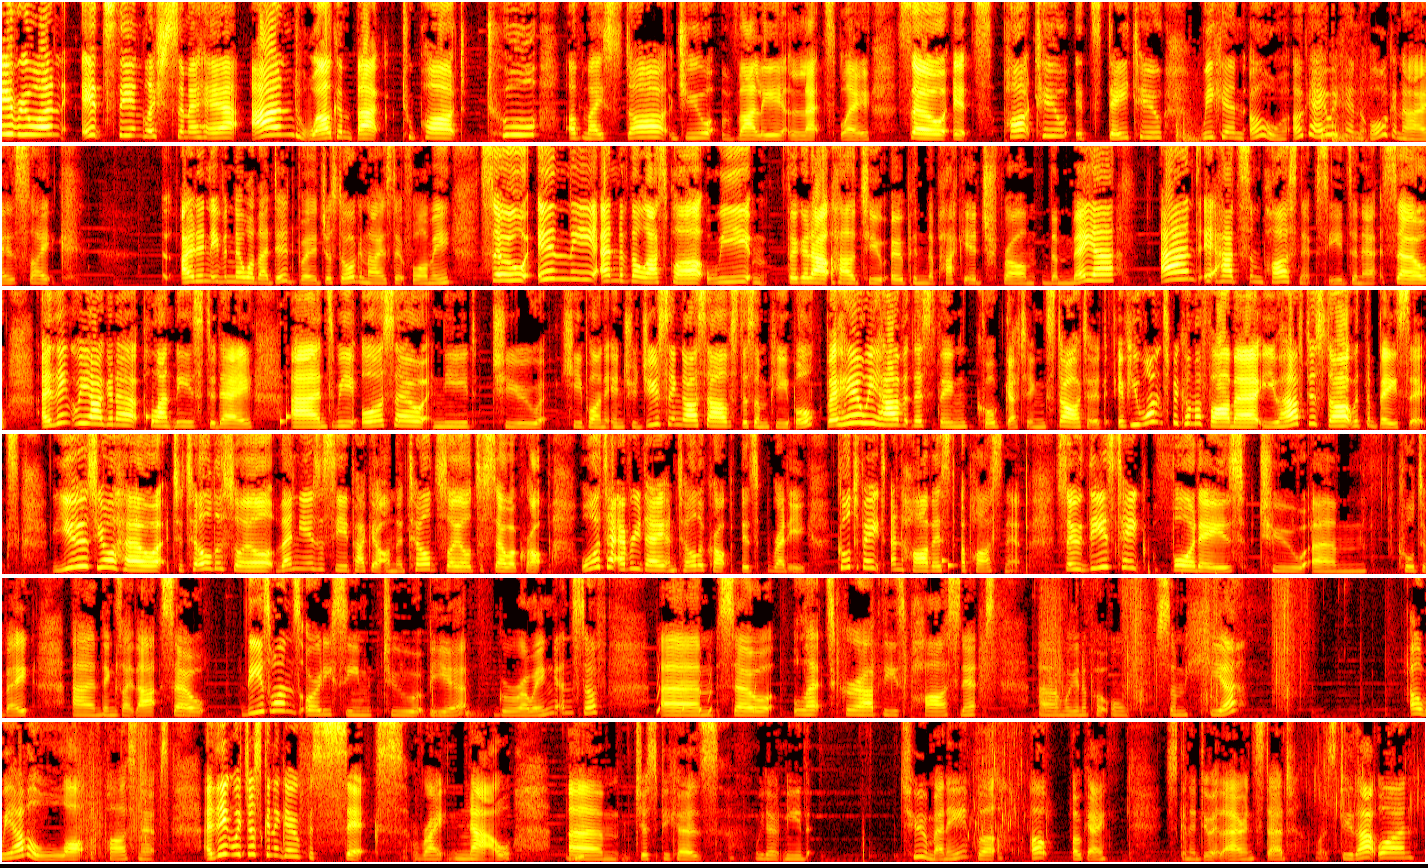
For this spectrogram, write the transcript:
Hey everyone, it's the English Simmer here, and welcome back to part two of my Stardew Valley Let's Play. So it's part two, it's day two. We can, oh, okay, we can organize, like, I didn't even know what that did, but it just organized it for me. So in the end of the last part, we figured out how to open the package from the mayor and it had some parsnip seeds in it. So I think we are gonna plant these today and we also need to keep on introducing ourselves to some people. But here we have this thing called getting started. If you want to become a farmer, you have to start with the basics. Use your hoe to till the soil, then use a seed packet on the tilled soil to sow a crop. Water every day until the crop is ready. Cultivate and harvest a parsnip. So these take four days to um, cultivate and things like that. So these ones already seem to be growing and stuff. Um, so let's grab these parsnips. Um, we're gonna put some here. Oh, we have a lot of parsnips. I think we're just gonna go for six right now. Mm-hmm. Um, just because we don't need too many, but oh, okay. Just gonna do it there instead. Let's do that one.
